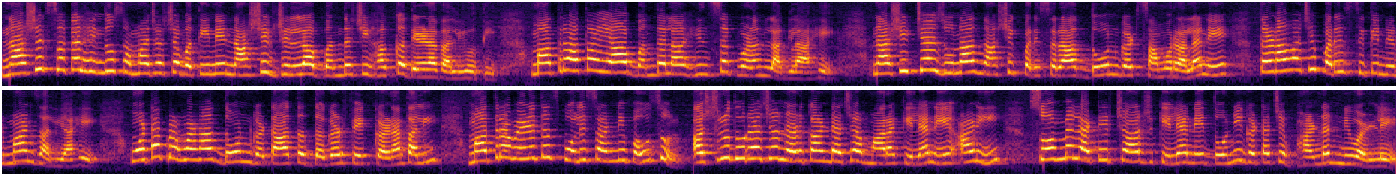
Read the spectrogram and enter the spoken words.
नाशिक सकल हिंदू समाजाच्या वतीने नाशिक जिल्हा बंदची हक्क देण्यात आली होती. मात्र आता या बंदला हिंसक वळण लागलं आहे. नाशिकच्या जुना नाशिक परिसरात दोन गट समोर आल्याने तणावाची परिस्थिती निर्माण झाली आहे. मोठ्या प्रमाणात दोन गटात दगडफेक करण्यात आली. मात्र वेळेतच पोलिसांनी पोहोचून अश्रुधुराच्या नळकांड्याच्या मारा केल्याने आणि सौम्य लाठीचार्ज केल्याने दोन्ही गटाचे भांडण निवडले.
